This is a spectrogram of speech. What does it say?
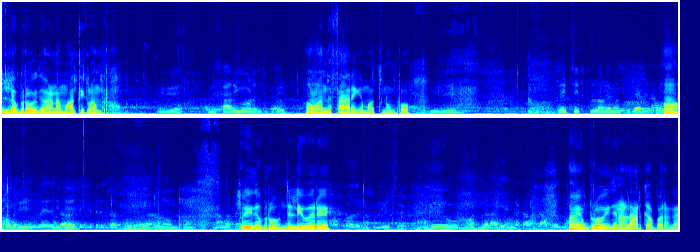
இல்லை ப்ரோ இது வேணால் மாற்றிக்கலாம் ப்ரோ இது இந்த ஃபேரிங் உடஞ்சிக்குது. அவன் அந்த ஃபேரிங்கை மாற்றணும் ப்ரோ இது ரைட் சைடு ஃபுல்லாகவே மாற்றிடுவாங்க ஆ. இது ஸோ ப்ரோ இந்த லிவரு ப்ரோ இது நல்லா இருக்கா பாருங்க?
